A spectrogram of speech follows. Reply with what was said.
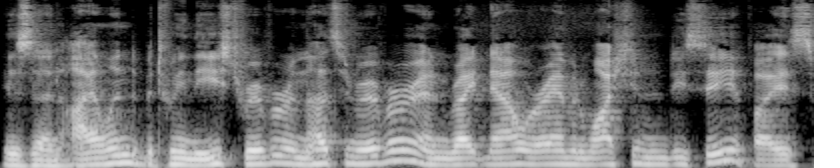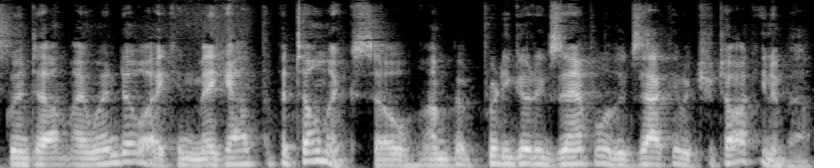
is an island between the East River and the Hudson River. And right now, where I am in Washington, D.C., if I squint out my window, I can make out the Potomac. So I'm a pretty good example of exactly what you're talking about.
